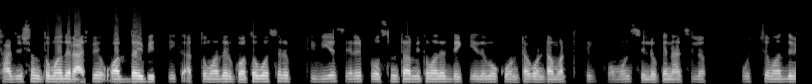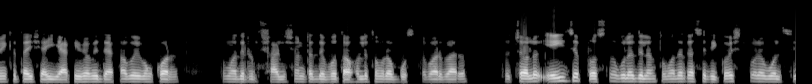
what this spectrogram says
সাজেশন তোমাদের আসবে অধ্যায় ভিত্তিক আর তোমাদের গত বছরের প্রিভিয়াস ইয়ারের প্রশ্নটা আমি তোমাদের দেখিয়ে দেবো, কোনটা কোনটা আমার থেকে কমন ছিল কি না ছিল উচ্চ মাধ্যমিকে, তাই সেই একইভাবে দেখাবো এবং তোমাদের সাজেশনটা দেবো তাহলে তোমরা বুঝতে পারবে আরও তো চলো, এই যে প্রশ্নগুলো দিলাম, তোমাদের কাছে রিকোয়েস্ট করে বলছি,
